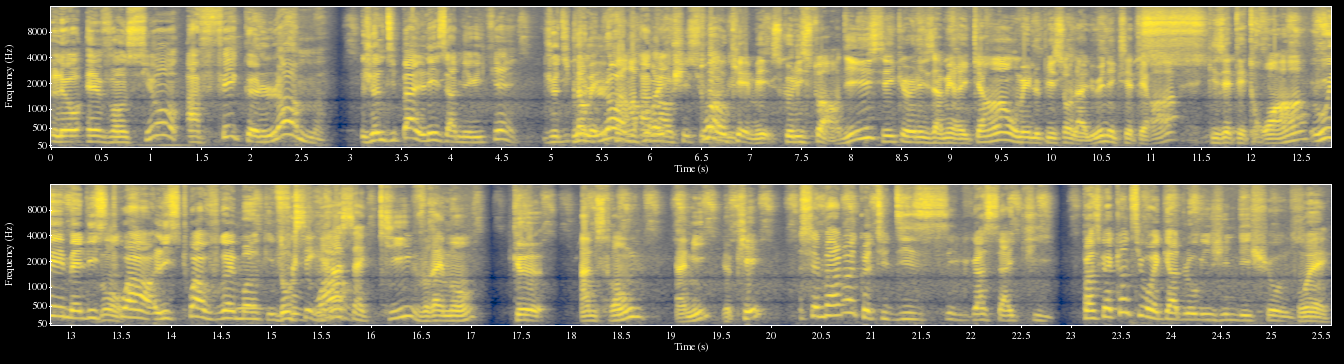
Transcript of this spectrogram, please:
Leur invention a fait que l'homme, je ne dis pas les Américains, je dis que Non, mais par l'homme a marché sur Toi, ok, mais ce que l'histoire dit, c'est que les Américains ont mis le pied sur la Lune, etc. Qu'ils étaient trois. Oui, mais l'histoire, l'histoire vraiment qu'il Donc c'est grâce à qui, vraiment, que Armstrong a mis le pied? C'est marrant que tu dises c'est grâce à qui? Parce que quand tu regardes l'origine des choses, Ouais.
